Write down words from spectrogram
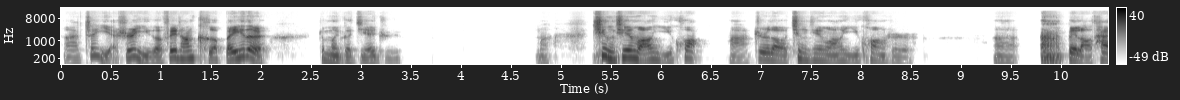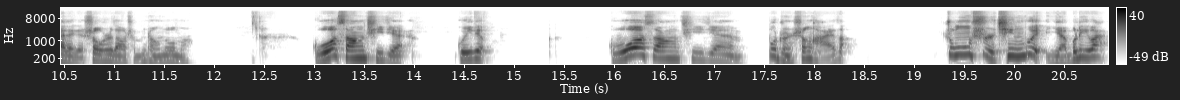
啊？这也是一个非常可悲的这么一个结局啊！庆亲王一矿。啊，知道庆亲王一矿是，呃，被老太太给收拾到什么程度吗？国丧期间规定，国丧期间不准生孩子，中式亲贵也不例外。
